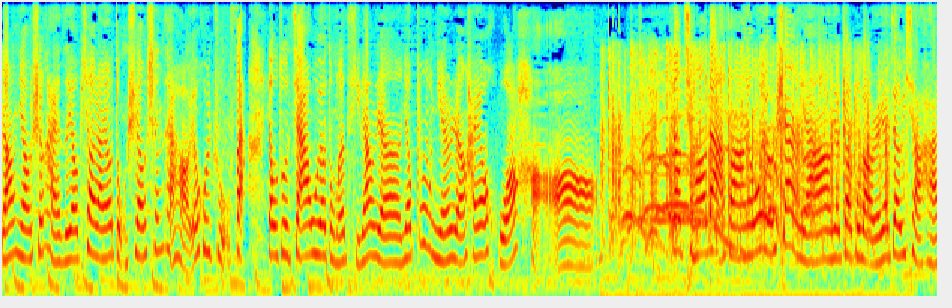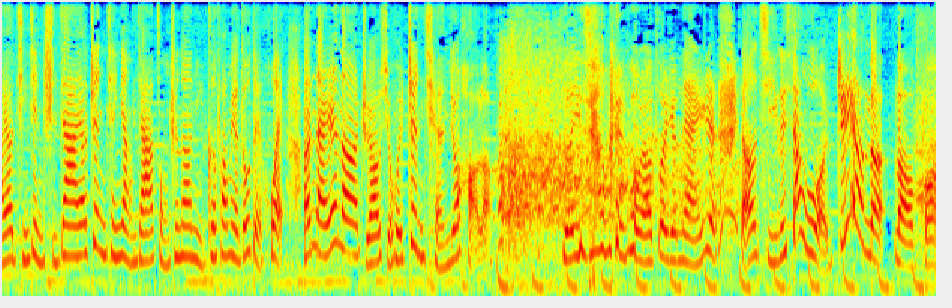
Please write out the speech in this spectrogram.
然后你要生孩子，要漂亮，要懂事，要身材好，要会煮饭，要做家务，要懂得体谅人，要不粘人，还要活好，要勤劳大方，要温柔善良，要照顾老人，要教育小孩，要勤俭持家，要挣钱养家。总之呢，你各方面都得会。而男人呢，只要学会挣钱就好了。所以下辈子我要做一个男人，然后娶一个像我这样的老婆。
